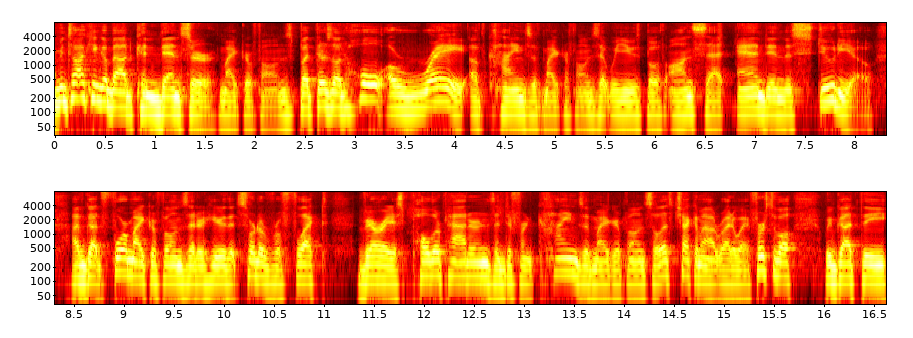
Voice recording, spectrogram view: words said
We've been talking about condenser microphones, but there's a whole array of kinds of microphones that we use both on set and in the studio. I've got four microphones that are here that sort of reflect various polar patterns and different kinds of microphones. So let's check them out right away. First of all, we've got the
